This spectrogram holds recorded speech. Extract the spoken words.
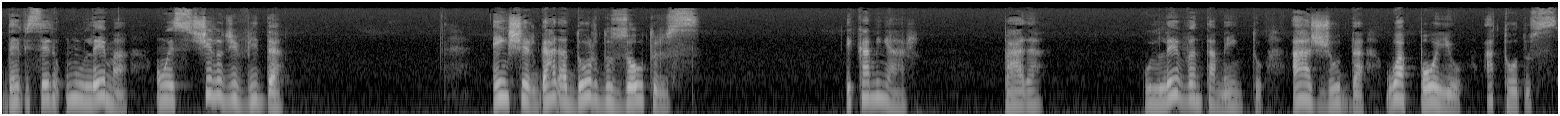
deve ser um lema, um estilo de vida. Enxergar a dor dos outros e caminhar para o levantamento, a ajuda, o apoio, a todos.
